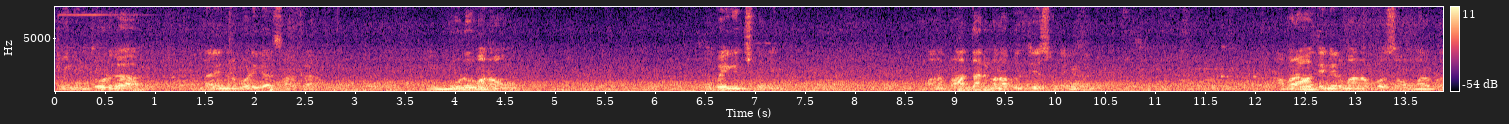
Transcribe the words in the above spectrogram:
వీటికి తోడుగా నరేంద్ర మోడీ గారి సహకారం. ఈ మూడు మనం ఉపయోగించుకొని మన ప్రాంతాన్ని మనం అభివృద్ధి చేసుకునే విధంగా అమరావతి నిర్మాణం కోసం మరొక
